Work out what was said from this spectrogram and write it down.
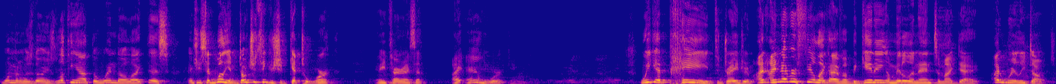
woman was doing. He's looking out the window like this, and she said, William, don't you think you should get to work? And he turned and said, I am working. We get paid to daydream. I, I never feel like I have a beginning, a middle, and end to my day. I really don't.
